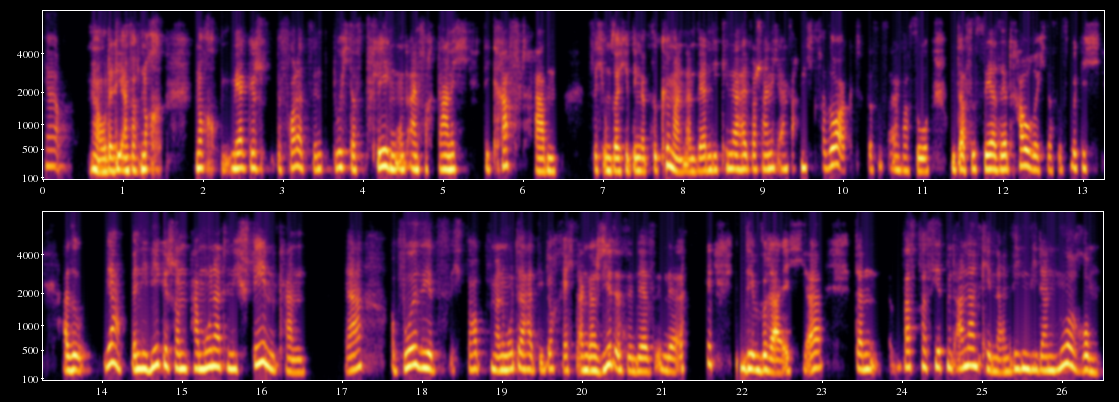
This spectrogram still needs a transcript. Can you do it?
Ja. Ja, oder die einfach noch, noch mehr gefordert sind durch das Pflegen und einfach gar nicht die Kraft haben, sich um solche Dinge zu kümmern. Dann werden die Kinder halt wahrscheinlich einfach nicht versorgt. Das ist einfach so. Und das ist sehr, sehr traurig. Das ist wirklich, also ja, wenn die Liege schon ein paar Monate nicht stehen kann, ja, obwohl sie jetzt, ich behaupte, meine Mutter hat, die doch recht engagiert ist in der, in der, in dem Bereich, ja, dann was passiert mit anderen Kindern? Liegen die dann nur rum?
